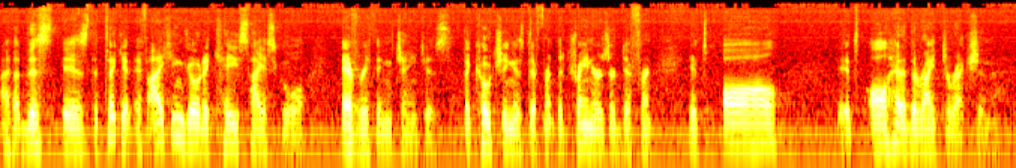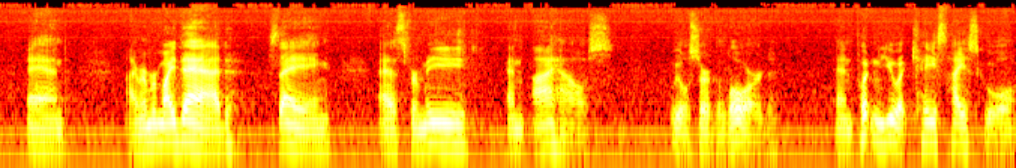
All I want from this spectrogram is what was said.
I thought, this is the ticket. If I can go to Case High School, everything changes. The coaching is different. The trainers are different. It's all, it's all headed the right direction. And I remember my dad saying, as for me and my house, we will serve the Lord. And putting you at Case High School,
